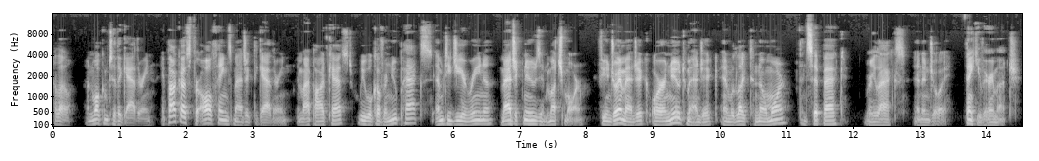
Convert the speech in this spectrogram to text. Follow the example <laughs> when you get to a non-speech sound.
Hello, and welcome to The Gathering, a podcast for all things Magic the Gathering. In my podcast, we will cover new packs, MTG Arena, Magic news, and much more. If you enjoy Magic or are new to Magic and would like to know more, then sit back, relax, and enjoy. Thank you very much.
